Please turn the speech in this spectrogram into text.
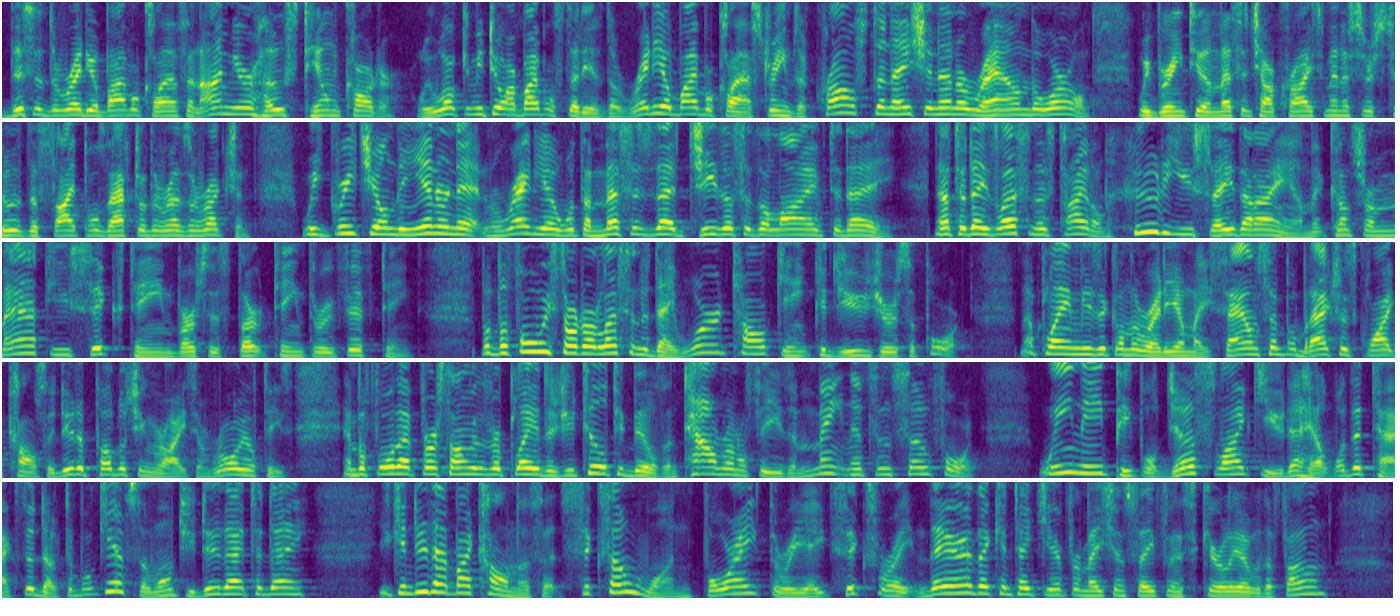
This is the Radio Bible Class, and I'm your host, Tim Carter. We welcome you to our Bible study as the Radio Bible Class streams across the nation and around the world. We bring to you a message how Christ ministers to his disciples after the resurrection. We greet you on the internet and radio with a message that Jesus is alive today. Now, today's lesson is titled, Who Do You Say That I Am? It comes from Matthew 16, verses 13 through 15. But before we start our lesson today, Word Talk Inc. could use your support. Now, playing music on the radio may sound simple, but actually it's quite costly due to publishing rights and royalties. And before that first song is ever played, there's utility bills and tower rental fees and maintenance and so forth. We need people just like you to help with the tax deductible gift. So, won't you do that today? You can do that by calling us at 601 483 8648, and there they can take your information safely and securely over the phone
